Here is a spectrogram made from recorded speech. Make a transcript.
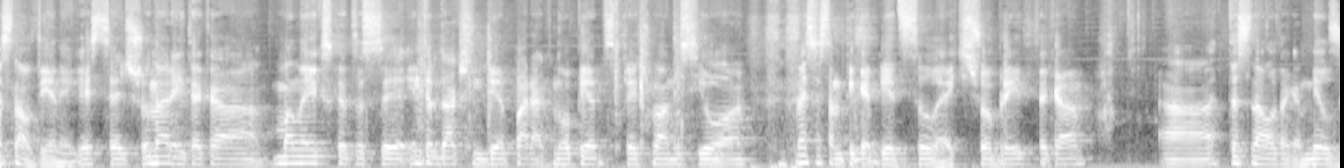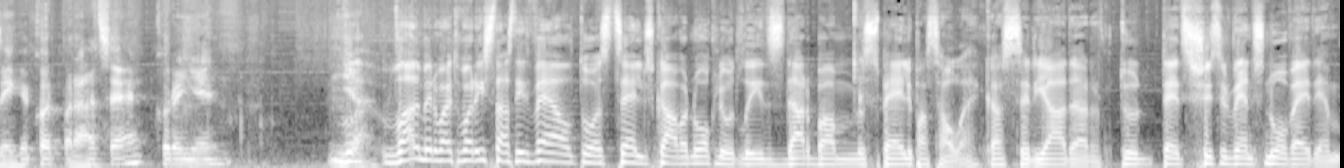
tas nav vienīgais ceļš. Un arī kā, man liekas, ka tas eh, introdukcijas bija pārāk nopietns priekš manis, jo mēs esam tikai pieci cilvēki šobrīd. Kā, uh, tas nav tā kā milzīga korporācija, kur viņi Jā. Vladimir, vai tu vari izstāstīt vēl tos ceļus, kā var nokļūt līdz darbam spēļu pasaulē? Kas ir jādara? Tu teici, šis ir viens no veidiem.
